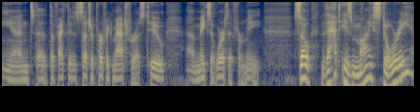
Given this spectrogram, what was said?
and the, the fact that it's such a perfect match for us too uh, makes it worth it for me. So that is my story.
